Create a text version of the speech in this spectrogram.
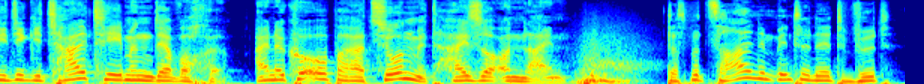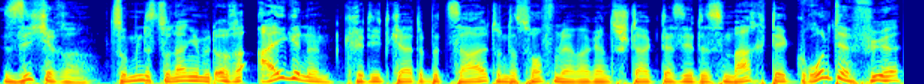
Die Digitalthemen der Woche. Eine Kooperation mit Heise Online. Das Bezahlen im Internet wird sicherer. Zumindest solange ihr mit eurer eigenen Kreditkarte bezahlt. Und das hoffen wir mal ganz stark, dass ihr das macht. Der Grund dafür,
